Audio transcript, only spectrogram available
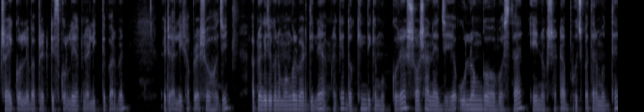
ট্রাই করলে বা প্র্যাকটিস করলে আপনারা লিখতে পারবেন। এটা লেখা প্রায় সহজই। আপনাকে যে কোনো মঙ্গলবার দিনে আপনাকে দক্ষিণ দিকে মুখ করে শ্মশানে যে উলঙ্গ অবস্থায় এই নকশাটা ভোজপাতার মধ্যে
